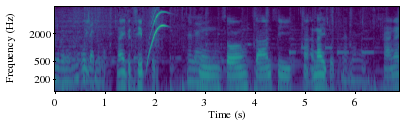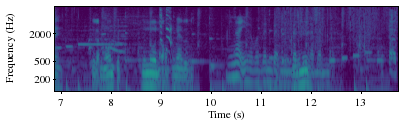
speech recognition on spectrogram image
อยู่บนนี้มันโอ้คือยแบนเนี่ยในเป็นสิบ นั่นแหละหนึ่งสองสามสี่หาในพุ่นนับได้เลยหาในนี่ละมันเป็นนูนๆออกแม่นเลยมีไหนเหรอว่าแบนแบนแบนนี่แต่แบนแบบรสชาติ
